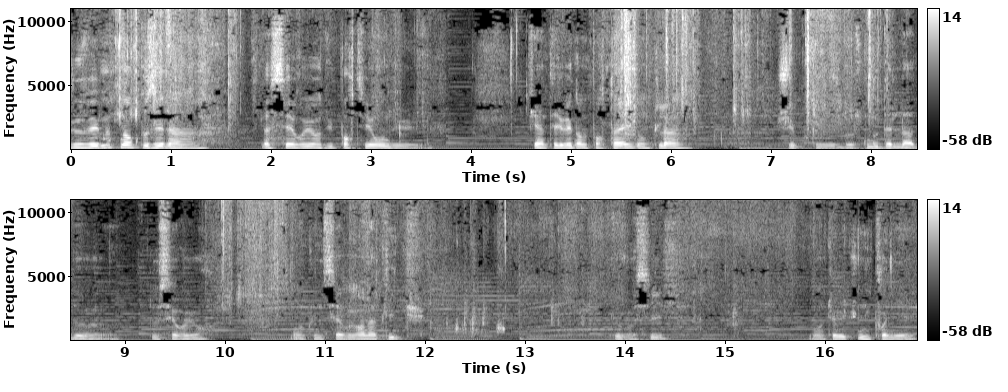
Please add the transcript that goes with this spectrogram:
Je vais maintenant poser la, serrure du portillon du, qui est intégré dans le portail. Donc là, j'ai pris ce modèle-là de, serrure. Donc une serrure en applique, que voici. Donc avec une poignée.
